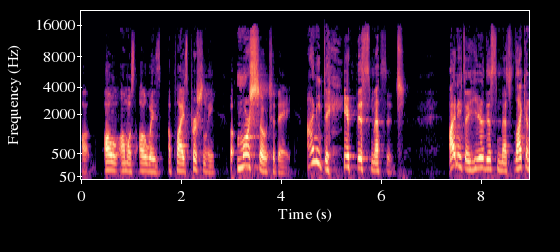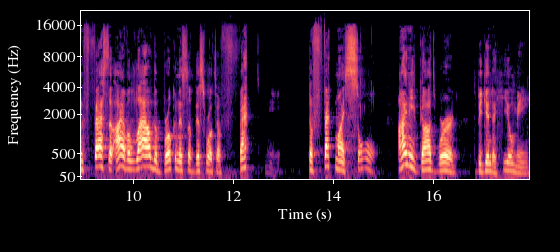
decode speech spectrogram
all, almost always applies personally, but more so today. I need to hear this message I need to hear this message. I confess that I have allowed the brokenness of this world to affect me, to affect my soul. I need God's word to begin to heal me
